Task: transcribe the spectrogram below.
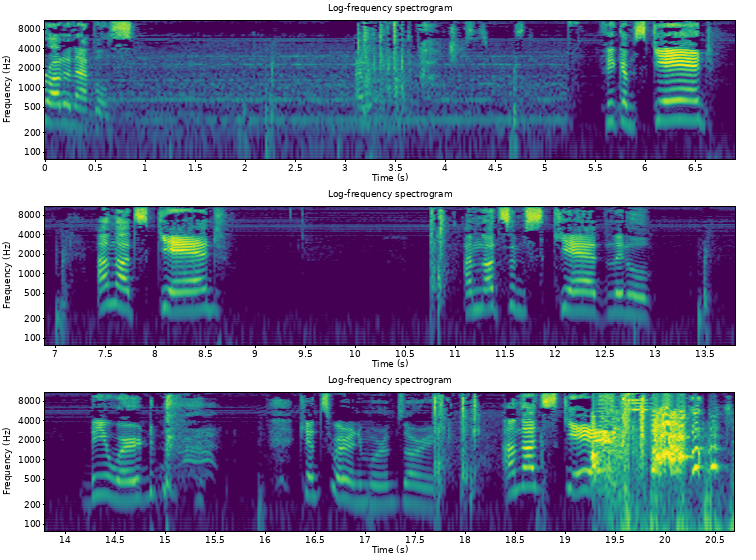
Rotten apples. I would. Oh. Think I'm scared? I'm not scared. I'm not some scared little B word. Can't swear anymore, I'm sorry. I'm not scared.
